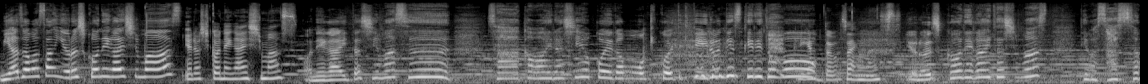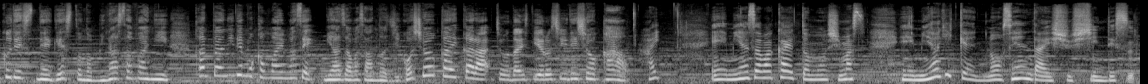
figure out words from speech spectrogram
宮沢さんよろしくお願いします。よろしくお願いします。お願いいたします。さあ可愛らしいお声がもう聞こえてきているんですけれども。ありがとうございます。よろしくお願いいたします。では早速ですねゲストの皆様に簡単にでも構いません。宮沢さんの自己紹介から頂戴してよろしいでしょうか。はいえー、宮沢佳恵と申します、えー、宮城県の仙台出身です、は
